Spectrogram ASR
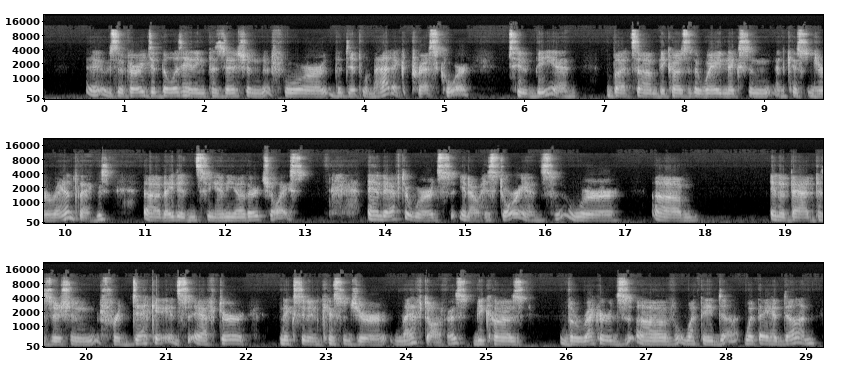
it was a very debilitating position for the diplomatic press corps to be in. But um, because of the way Nixon and Kissinger ran things, uh, they didn't see any other choice. And afterwards, you know, historians were um, in a bad position for decades after Nixon and Kissinger left office because the records of what they what they had done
